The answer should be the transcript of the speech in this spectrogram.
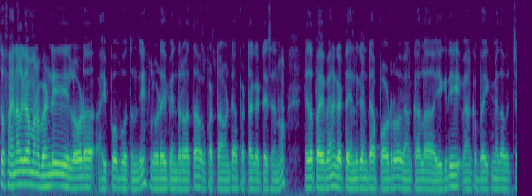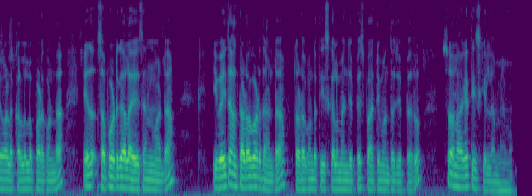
సో ఫైనల్గా మన బండి లోడ్ అయిపోబోతుంది. లోడ్ అయిపోయిన తర్వాత ఒక పట్టా ఉంటే ఆ పట్టా కట్టేశాను. ఏదో పై పైన కట్టా. ఎందుకంటే ఆ పౌడర్ వెనకాల ఎగిరి వెనక బైక్ మీద వచ్చే వాళ్ళ కళ్ళల్లో పడకుండా ఏదో సపోర్ట్గా అలా వేసాను అనమాట ఇవైతే వాళ్ళు తడవకూడదంట. తడవకుండా తీసుకెళ్ళమని చెప్పేసి పార్టీ మనతో చెప్పారు. సో అలాగే తీసుకెళ్ళాం మేము.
